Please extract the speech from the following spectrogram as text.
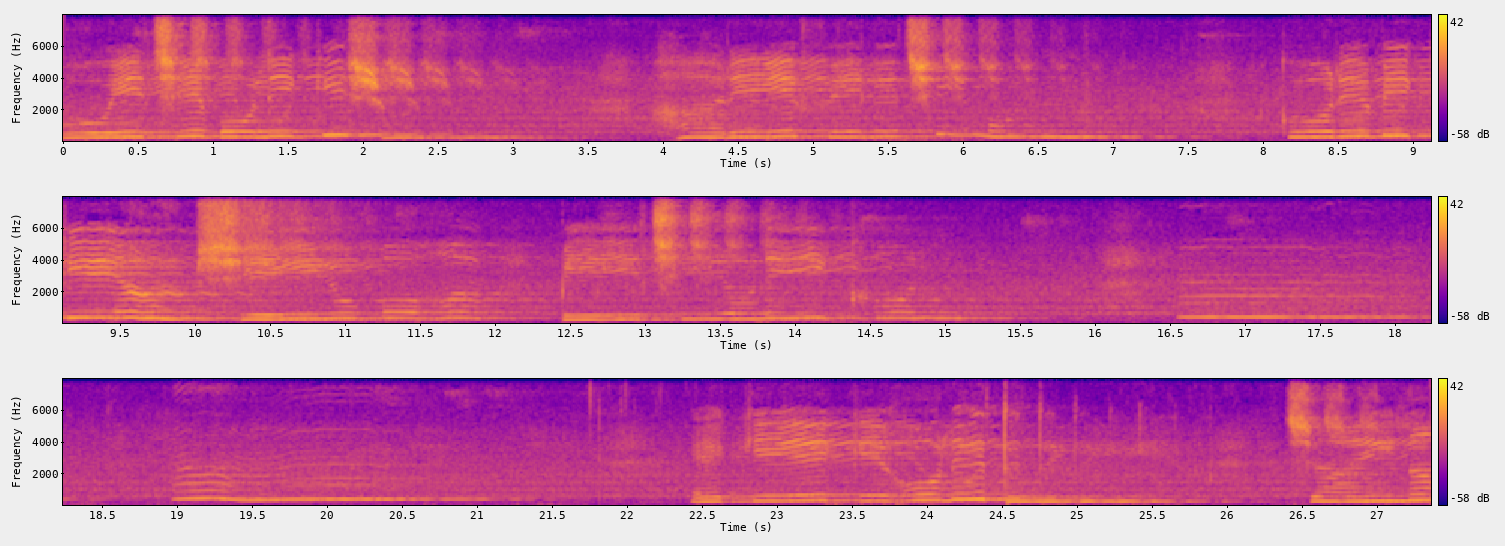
হয়েছে বলে কি হারিয়ে ফেলেছি মন। করবি কি সেই উপহার পেয়েছি অনেকক্ষণ। একে একে হলে তুই চাই না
